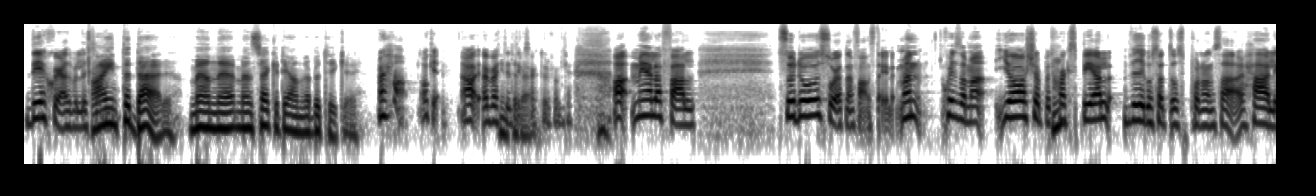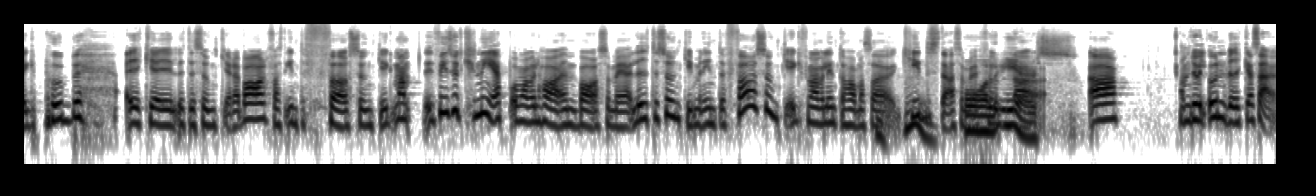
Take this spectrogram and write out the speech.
Det sker väl liksom. Nej, inte där, men, eh, men säkert i andra butiker. Jaha, okej. Ja, jag vet Inte inte, exakt hur det funkar. Ja, men i alla fall. Så då såg jag att den fanns där inne. Men skitsamma, jag köper ett Mm. schackspel. Vi går och sätter oss på någon så här härlig pub, a.k.a. lite sunkigare bar, fast inte för sunkig. Man, det finns ju ett knep om man vill ha en bar som är lite sunkig, men inte för sunkig, för man vill inte ha massa kids där som är Mm. All fulla. ears. Ja, om du vill undvika så här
